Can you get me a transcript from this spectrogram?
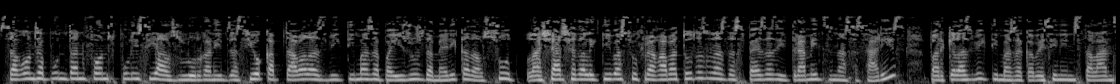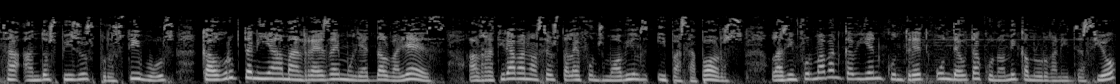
Segons apunten fons policials, l'organització captava les víctimes a països d'Amèrica del Sud. La xarxa delictiva sufragava totes les despeses i tràmits necessaris perquè les víctimes víctimes acabessin instal·lant-se en dos pisos prostíbuls que el grup tenia a Manresa i Mollet del Vallès. Els retiraven els seus telèfons mòbils i passaports. Les informaven que havien contret un deute econòmic amb l'organització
